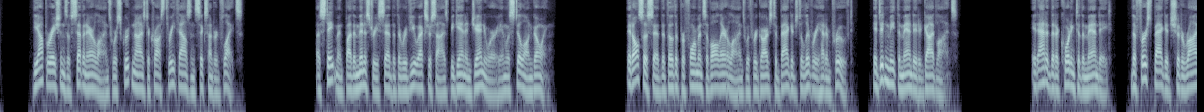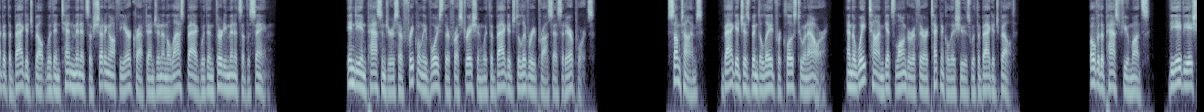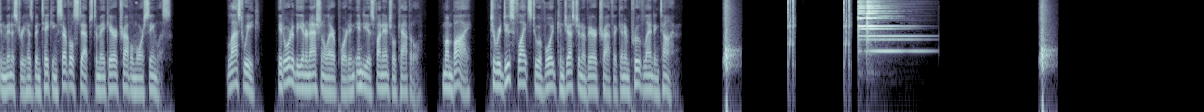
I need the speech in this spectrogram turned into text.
The operations of seven airlines were scrutinized across 3,600 flights. A statement by the ministry said that the review exercise began in January and was still ongoing. It also said that though the performance of all airlines with regards to baggage delivery had improved, it didn't meet the mandated guidelines. It added that according to the mandate, the first baggage should arrive at the baggage belt within 10 minutes of shutting off the aircraft engine and the last bag within 30 minutes of the same. Indian passengers have frequently voiced their frustration with the baggage delivery process at airports. Sometimes, baggage has been delayed for close to an hour, and the wait time gets longer if there are technical issues with the baggage belt. Over the past few months, the Aviation Ministry has been taking several steps to make air travel more seamless. Last week, it ordered the international airport in India's financial capital, Mumbai, to reduce flights to avoid congestion of air traffic and improve landing time.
